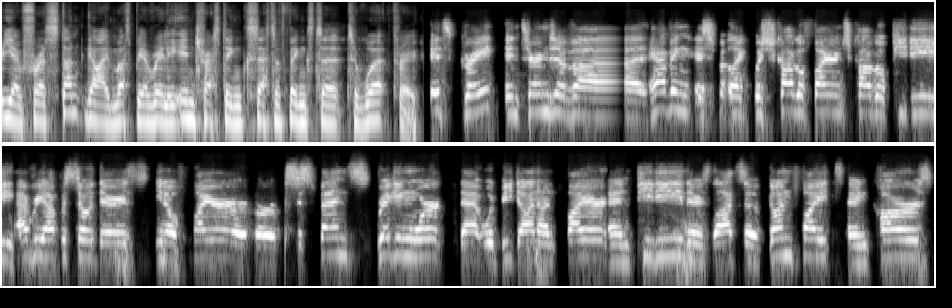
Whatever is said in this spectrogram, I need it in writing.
you know, for a stunt guy, must be a really interesting set of things to, to work through. It's great in terms of uh, having like with Chicago Fire and Chicago PD, every episode there's, you know, fire or, or suspense, rigging work that would be done on fire and PD. There's lots of gunfights and cars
